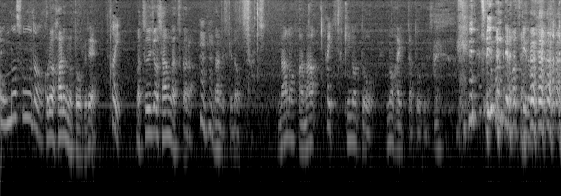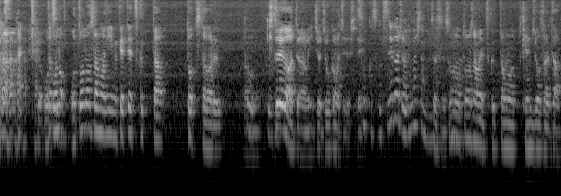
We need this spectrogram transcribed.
てうまそうだ。これは春の豆腐で、はい。まあ、通常3月からなんですけど菜の花はい。フキノトウの入った豆腐ですねめっちゃ読んでますけど。合ってます。はい。でお殿お殿様に向けて作ったと伝わるあのうん喜連川っていうのは一応城下町でしてそっかそっか、喜連川城ありましたもんね。そうですねそのおはい殿様に作ったものを献上された、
